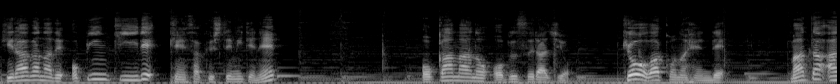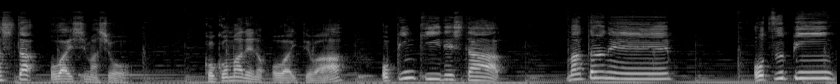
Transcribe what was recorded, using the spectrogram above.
ひらがなでおピンキーで検索してみてね。おかまのおブスラジオ。今日はこの辺で。また明日お会いしましょう。ここまでのお相手は、おピンキーでした。またねおつぴん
